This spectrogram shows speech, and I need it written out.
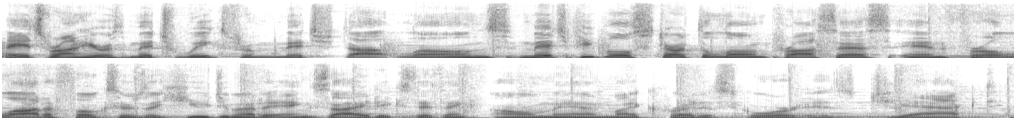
Hey, it's Ron here with Mitch Weeks from Mitch.loans. Mitch, people start the loan process, and for a lot of folks, there's a huge amount of anxiety because they think, oh man, my credit score is jacked.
